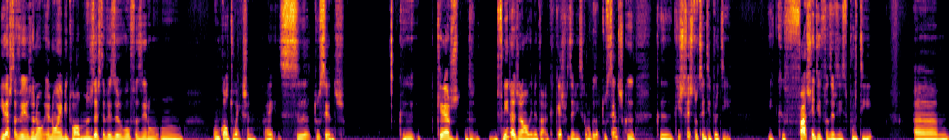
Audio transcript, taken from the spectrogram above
E desta vez, eu não, eu não é habitual, mas desta vez eu vou fazer um, um, um call to action, ok? Se tu sentes que queres de, definir a jornada alimentar, que queres fazer isso, que é uma coisa que tu sentes que, que, que isto fez tudo sentido para ti e que faz sentido fazer isso por ti, um,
